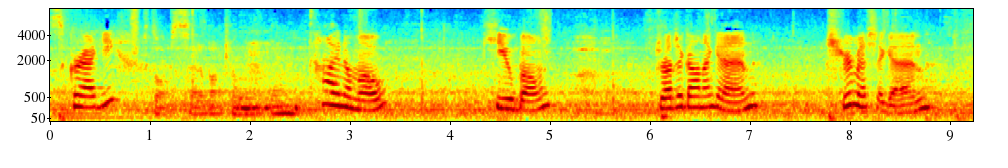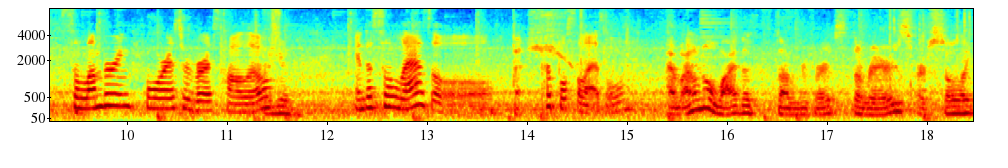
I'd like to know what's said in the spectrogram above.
Scraggy. Still upset about killing that thing. Tynamo. Cubone. Druddigon again. Shroomish again. Slumbering Forest Reverse Hollow. And a Salazzle. Purple Salazzle. I, I don't know why the, the reverse, the rares are so like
